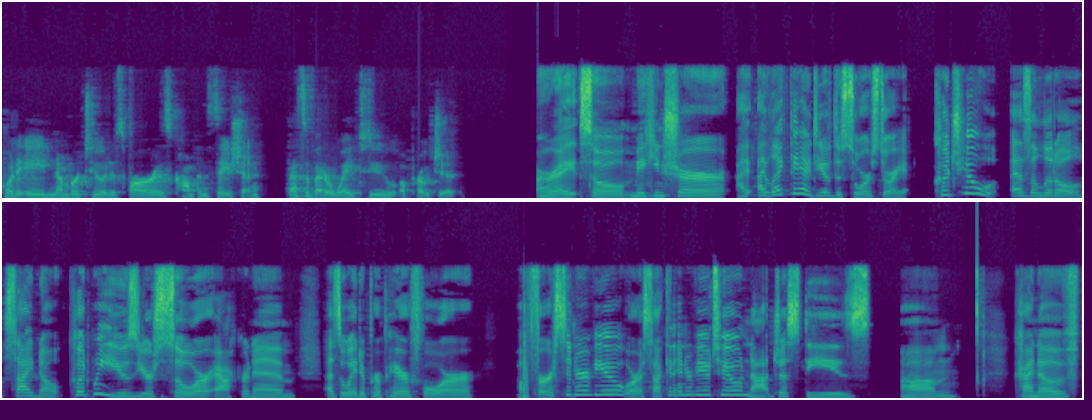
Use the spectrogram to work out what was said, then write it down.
put a number to it as far as compensation? That's a better way to approach it. All right. So making sure I, I like the idea of the SOAR story. Could you, as a little side note, could we use your SOAR acronym as a way to prepare for a first interview or a second interview too, not just these um, kind of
